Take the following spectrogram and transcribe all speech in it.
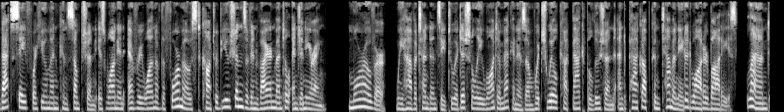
that's safe for human consumption is one in every one of the foremost contributions of environmental engineering. Moreover, we have a tendency to additionally want a mechanism which will cut back pollution and pack up contaminated water bodies, land,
